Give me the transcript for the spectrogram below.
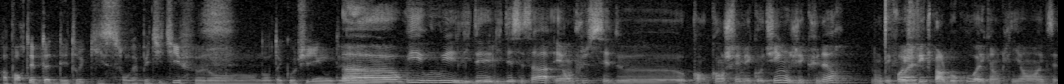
apporter peut-être des trucs qui sont répétitifs dans, dans tes coachings Oui, oui, oui. L'idée, c'est ça. Et en plus, c'est de. Quand, quand, je fais mes coachings, j'ai qu'une heure. Donc des fois, il suffit que je parle beaucoup avec un client, etc.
